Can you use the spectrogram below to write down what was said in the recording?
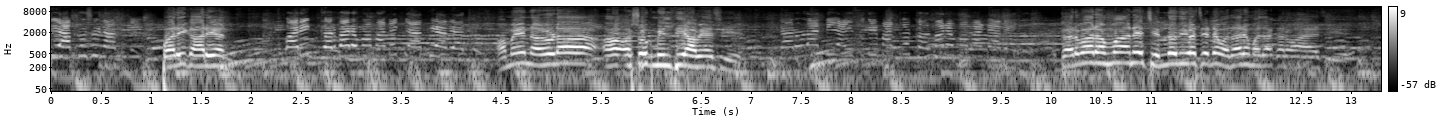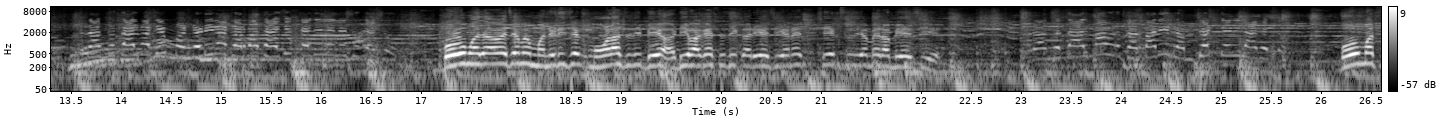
જે આપનું શું નામ? છે પરીખ આર્યન ફરી ગરબા રમવા માટે ક્યાંથી આવ્યા છો? અમે નરોડા અ, અશોક મિલથી આવ્યા છીએ. નરોડાથી અહીં સુધી માત્ર ગરબા રમવા માટે આવ્યા ગરબા રમવા અને છેલ્લો દિવસ એટલે વધારે મજા કરવા આવ્યા છીએ. રંગતાલમાં જે મંડળીના ગરબા થાય છે તેને લઈને શું કહેશો? બહુ મજા આવે છે. અમે મંડળી છે મોડા સુધી બે અઢી વાગ્યા સુધી કરીએ છીએ અને છેક સુધી અમે રમીએ છીએ. બહુ મસ્ત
